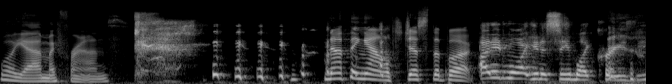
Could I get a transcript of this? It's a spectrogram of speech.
Well, yeah, my friends. Nothing else, just the book. I didn't want you to seem like crazy.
